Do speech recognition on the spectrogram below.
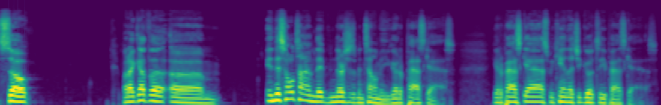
So, but I got the, um, in this whole time, the nurses have been telling me, you got to pass gas. You got to pass gas. We can't let you go till you pass gas.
